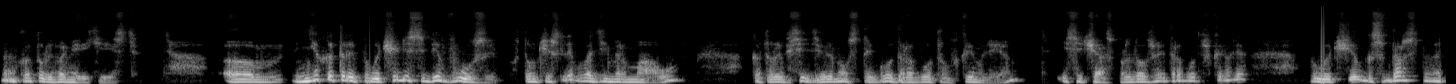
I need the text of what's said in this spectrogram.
Номенклатура в Америке есть. Эм, некоторые получили себе вузы, в том числе Владимир Мау, который все 90-е годы работал в Кремле и сейчас продолжает работать в Кремле, получил Государственную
